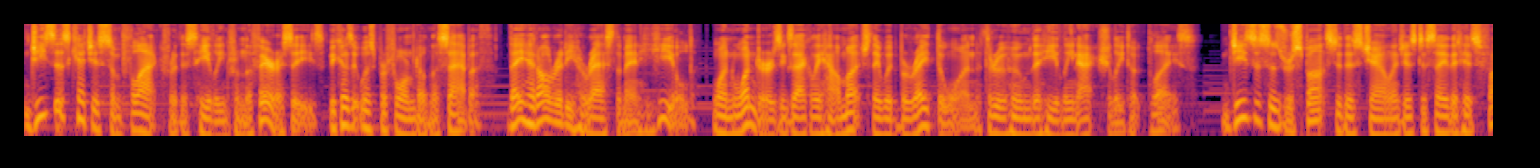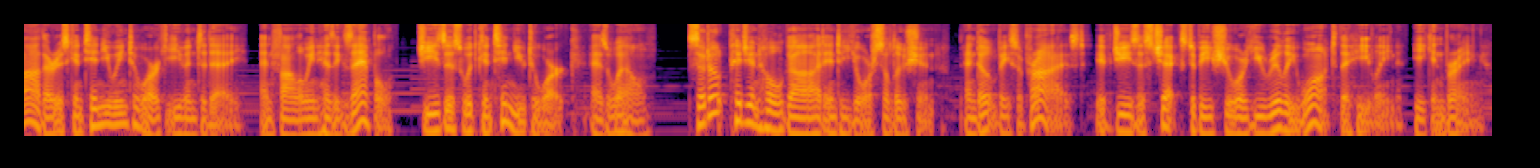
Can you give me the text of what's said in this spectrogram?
Jesus catches some flack for this healing from the Pharisees because it was performed on the Sabbath. They had already harassed the man he healed. One wonders exactly how much they would berate the one through whom the healing actually took place. Jesus' response to this challenge is to say that his Father is continuing to work even today, and following his example, Jesus would continue to work as well. So don't pigeonhole God into your solution. And don't be surprised if Jesus checks to be sure you really want the healing he can bring.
